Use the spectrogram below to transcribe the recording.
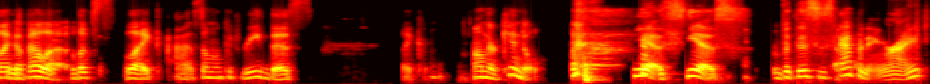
like a Vella. It looks like uh, someone could read this like on their Kindle. yes yes but this is happening right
